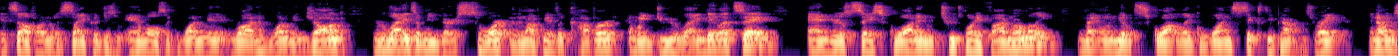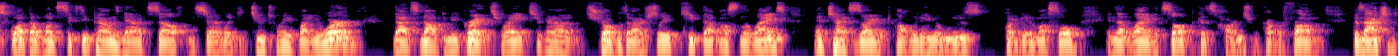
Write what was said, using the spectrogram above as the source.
itself or I'm cycle just some intervals like one minute run, one minute jog. Your legs are going to be very sore and they're not going to be able to cover. And when you do your leg day, let's say, and you're say squatting 225 normally, you might only be able to squat like 160 pounds, right? And now when you squat that 160 pounds down itself instead of like the 225 you were, that's not going to be great, right? So you're going to struggle to actually keep that muscle in the legs. And chances are you're probably going to lose quite a bit of muscle in that leg itself because it's hard to recover from. Because actually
